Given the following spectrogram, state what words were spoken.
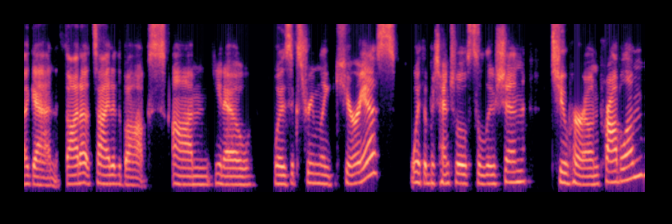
again, thought outside of the box. Um, you know, was extremely curious with a potential solution to her own problem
